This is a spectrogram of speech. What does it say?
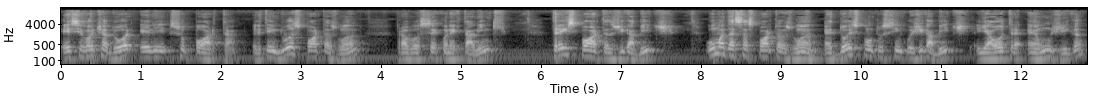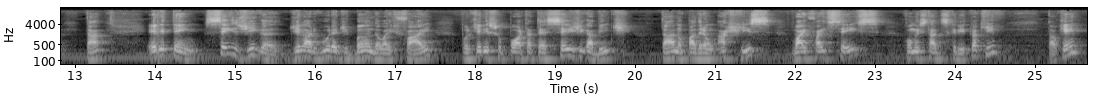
Esse roteador, ele suporta, ele tem duas portas WAN para você conectar link, três portas gigabit, uma dessas portas WAN é 2.5 gigabit e a outra é 1 giga, tá? Ele tem 6 GB de largura de banda Wi-Fi, porque ele suporta até 6 gigabit, tá? No padrão AX, Wi-Fi 6, como está descrito aqui, tá ok?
